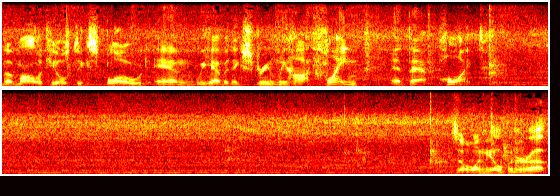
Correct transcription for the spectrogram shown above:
the molecules to explode and we have an extremely hot flame at that point. So let me open her up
